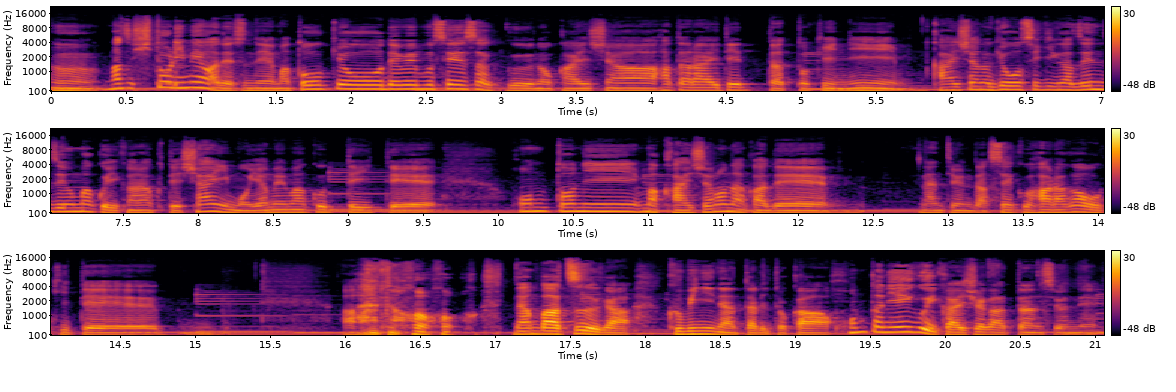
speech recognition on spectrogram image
うん、まず1人目はですね、まあ、東京でウェブ制作の会社働いてた時に会社の業績が全然うまくいかなくて社員も辞めまくっていて。本当に、まあ、会社の中で何て言うんだセクハラが起きてあの ナンバー2がクビになったりとか本当にえぐい会社があったんですよね。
